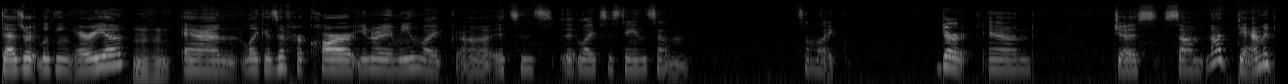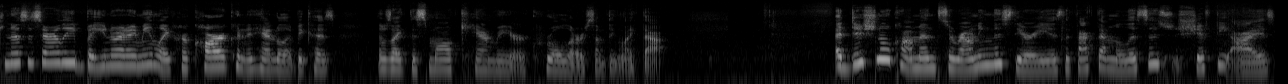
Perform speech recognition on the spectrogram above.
desert looking area. Mm-hmm. and like as if her car you know what i mean? Like uh it's in, it like sustained some some like dirt and just some not damage necessarily but you know what i mean? Like her car couldn't handle it because it was like the small camry or corolla or something like that Additional comments surrounding this theory is the fact that Melissa's shifty eyes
